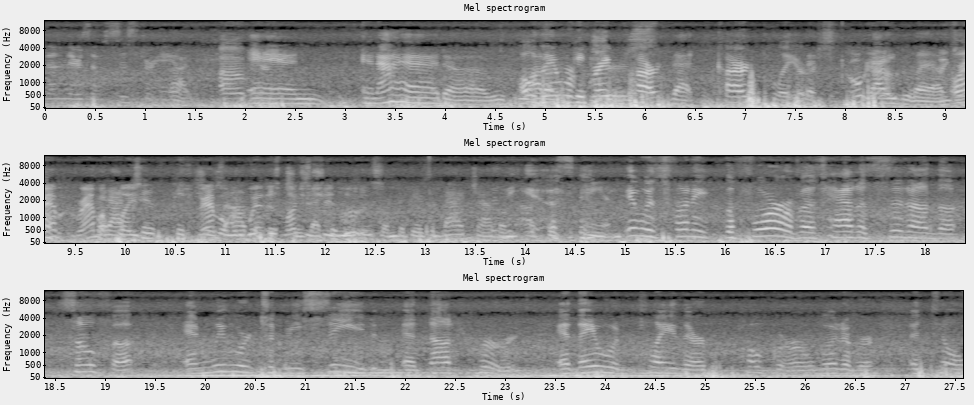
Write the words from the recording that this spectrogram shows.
Then there's a sister Ann. right, Okay. And and I had uh, a Oh, lot they of were great pictures part- that Card that. Oh, yeah. they left. And grandma, grandma that I took pictures Grandma would of win the as much pictures. as I she'd couldn't lose. keep them, but there's a batch of them at the stand. It was funny. The four of us had to sit on the sofa, and we were to be seen and not heard. And they would play their poker or whatever until,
